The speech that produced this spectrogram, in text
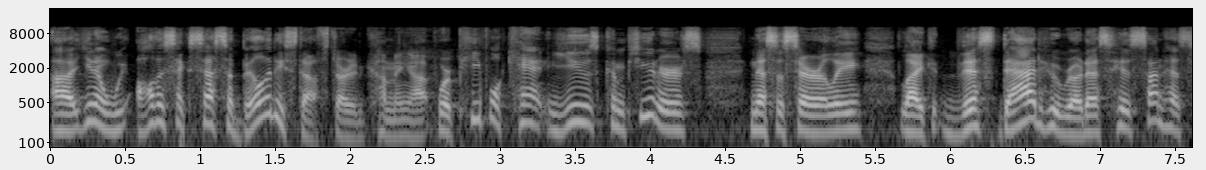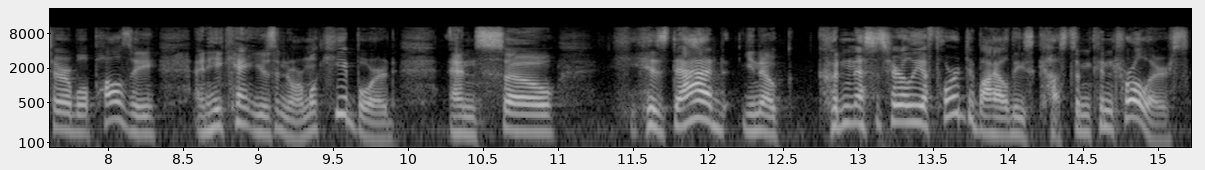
uh, you know, we, all this accessibility stuff started coming up where people can't use computers necessarily. Like this dad who wrote us, his son has cerebral palsy and he can't use a normal keyboard. And so his dad, you know, couldn't necessarily afford to buy all these custom controllers.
